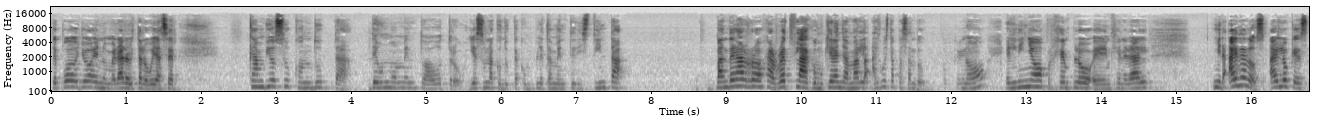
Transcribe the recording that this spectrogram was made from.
te puedo yo enumerar, ahorita lo voy a hacer. Cambió su conducta de un momento a otro y es una conducta completamente distinta. Bandera roja, red flag, como quieran llamarla, algo está pasando, Ok. ¿no? El niño, por ejemplo, en general, Mira, hay de dos. Hay lo que es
